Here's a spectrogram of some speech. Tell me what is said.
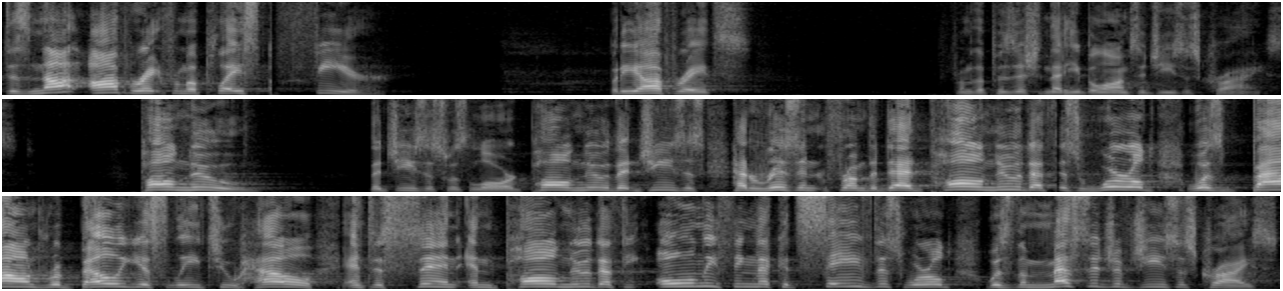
does not operate from a place of fear, but he operates from the position that he belongs to Jesus Christ. Paul knew that Jesus was Lord. Paul knew that Jesus had risen from the dead. Paul knew that this world was bound rebelliously to hell and to sin. And Paul knew that the only thing that could save this world was the message of Jesus Christ,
